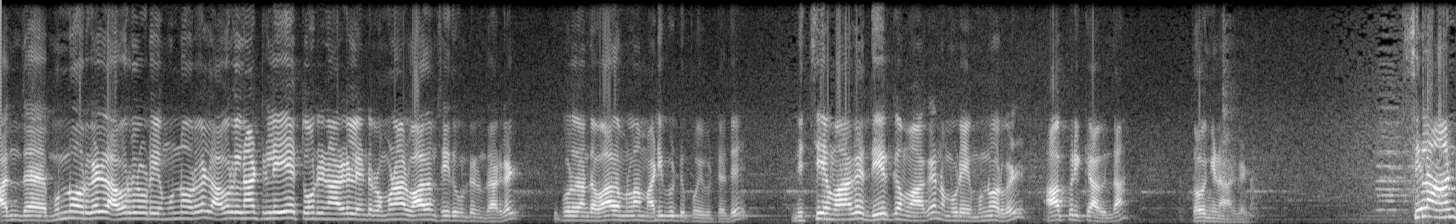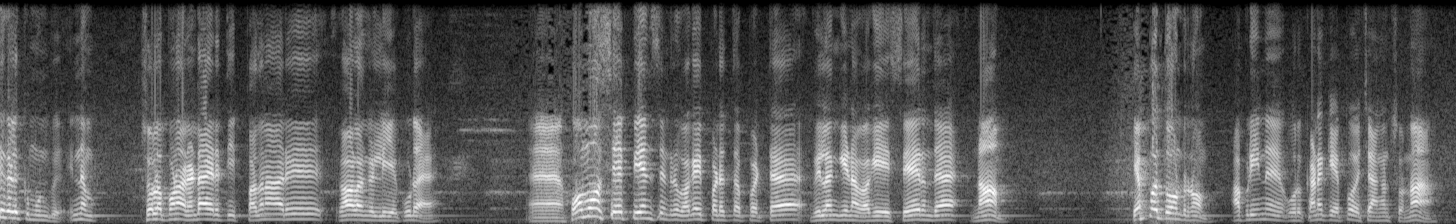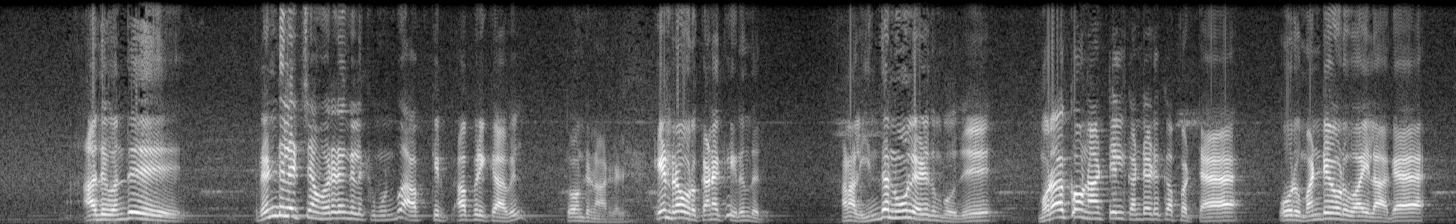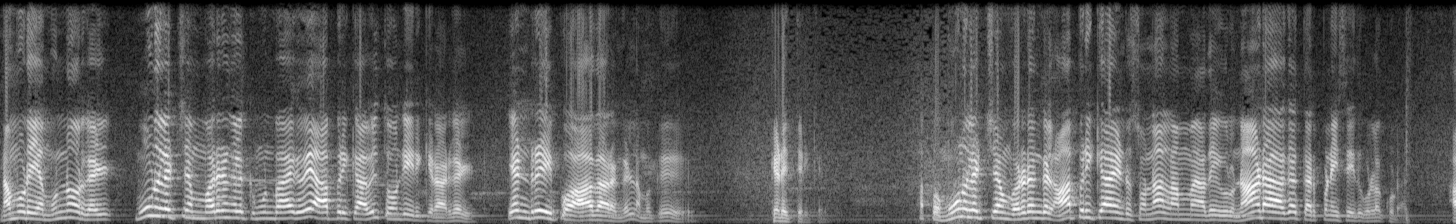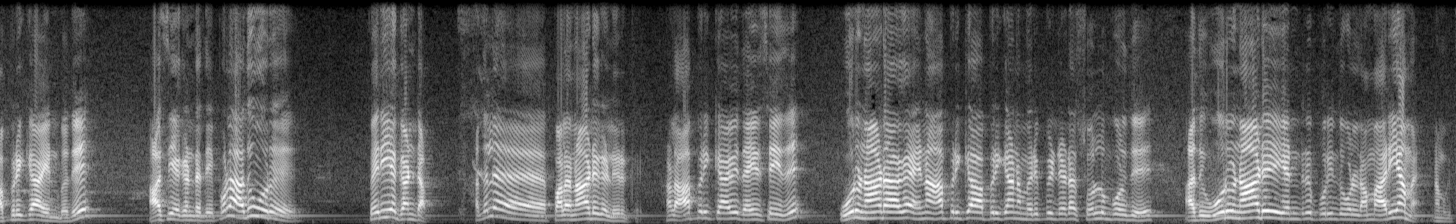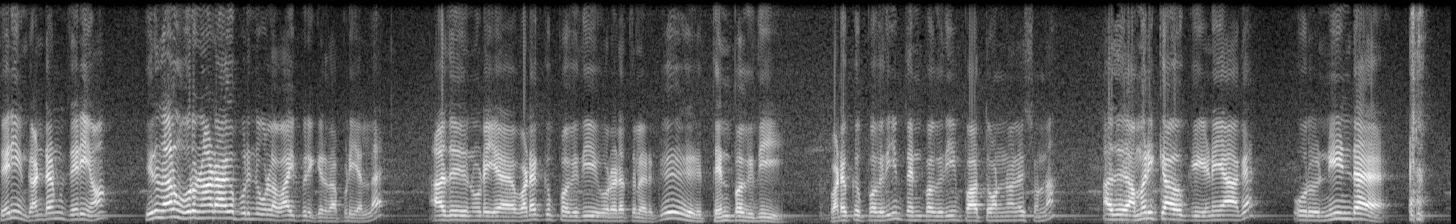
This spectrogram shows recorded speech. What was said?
அந்த முன்னோர்கள் அவர்களுடைய முன்னோர்கள் அவர்கள் நாட்டிலேயே தோன்றினார்கள் என்று ரொம்ப நாள் வாதம் செய்து கொண்டிருந்தார்கள். இப்பொழுது அந்த வாதமெல்லாம் அடிபட்டு போய்விட்டது. நிச்சயமாக தீர்க்கமாக நம்முடைய முன்னோர்கள் ஆப்பிரிக்காவில் தான் துவங்கினார்கள். சில ஆண்டுகளுக்கு முன்பு இன்னும் சொல்லப்போனால் ரெண்டாயிரத்தி பதினாறு காலங்களிலேயே கூட ஹோமோசேப்பியன்ஸ் என்று வகைப்படுத்தப்பட்ட விலங்கின வகையை சேர்ந்த நாம் எப்போ தோன்றினோம் அப்படின்னு ஒரு கணக்கு எப்போ வச்சாங்கன்னு சொன்னால் அது வந்து ரெண்டு லட்சம் வருடங்களுக்கு முன்பு ஆப்பிரிக்காவில் தோன்றினார்கள் என்ற ஒரு கணக்கு இருந்தது. ஆனால் இந்த நூல் எழுதும்போது மொராக்கோ நாட்டில் கண்டெடுக்கப்பட்ட ஒரு மண்டையோடு வாயிலாக நம்முடைய முன்னோர்கள் மூணு லட்சம் வருடங்களுக்கு முன்பாகவே ஆப்பிரிக்காவில் தோன்றியிருக்கிறார்கள் என்று இப்போது ஆதாரங்கள் நமக்கு கிடைத்திருக்கிறது. அப்போ மூணு லட்சம் வருடங்கள் ஆப்பிரிக்கா என்று சொன்னால் நம்ம அதை ஒரு நாடாக கற்பனை செய்து கொள்ளக்கூடாது. ஆப்பிரிக்கா என்பது ஆசிய கண்டத்தை போல் அதுவும் ஒரு பெரிய கண்டம். அதில் பல நாடுகள் இருக்குது அதனால் ஆப்பிரிக்காவை தயவுசெய்து ஒரு நாடாக ஏன்னா ஆப்பிரிக்கா ஆப்பிரிக்கா நம்ம ரிப்பீட்டடாக சொல்லும்பொழுது அது ஒரு நாடு என்று புரிந்து கொள்ள நம்ம அறியாமல் நமக்கு தெரியும் கண்டம்னு தெரியும். இருந்தாலும் ஒரு நாடாக புரிந்து கொள்ள வாய்ப்பு இருக்கிறது. அப்படி அல்ல. அதனுடைய வடக்கு பகுதி ஒரு இடத்துல இருக்குது தென்பகுதி வடக்கு பகுதியும் தென்பகுதியும் பார்த்தோன்னாலே சொன்னால் அது அமெரிக்காவுக்கு இணையாக ஒரு நீண்ட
